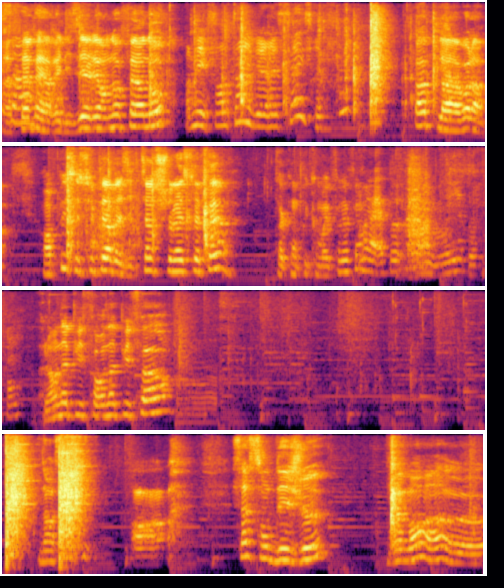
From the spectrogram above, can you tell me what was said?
ça. faire et à réaliser. Allez, on en fait un autre. Ah mais Fantin il verrait ça, il serait fou. Hop là, voilà. En plus, c'est super basique. Tiens, je te laisse le faire. T'as compris comment il fallait faire Ouais, à peu, enfin, oui, à peu près. Alors on appuie fort, on appuie fort. Non, ça, c'est- oh. ça sont des jeux, vraiment, hein, euh,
